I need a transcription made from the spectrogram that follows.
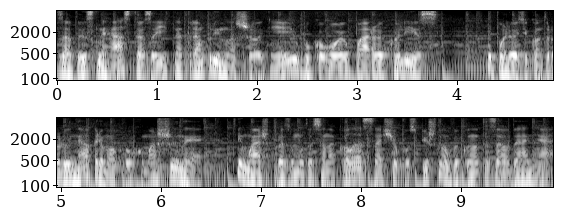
Затисни газ та заїдь на трамплін лише однією боковою парою коліс. У польоті контролюй напрямок руху машини. Ти маєш призумутися на колеса, щоб успішно виконати завдання.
